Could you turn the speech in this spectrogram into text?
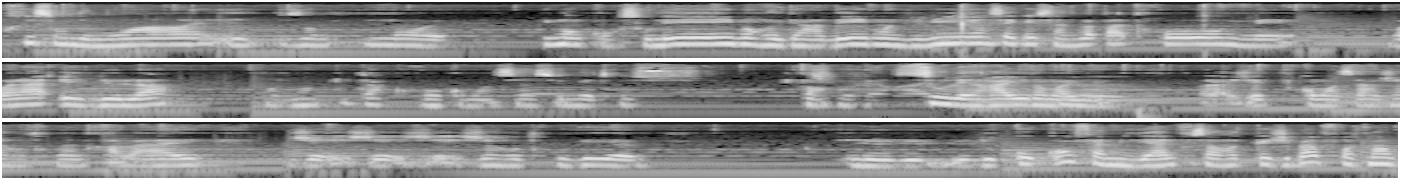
pris soin de moi, ils ont, m'ont, euh, ils m'ont consolé, ils m'ont regardé, ils m'ont dit oui, on sait que ça ne va pas trop, mais voilà. Et de là, vraiment, tout a recommencé à se mettre enfin, sur les rails dans ma vie. Voilà, j'ai commencé à, j'ai retrouvé un travail, j'ai, retrouvé euh, le, cocon familial. faut savoir que j'ai pas forcément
